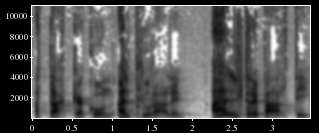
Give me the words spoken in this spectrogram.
attacca con al plurale altre parti,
